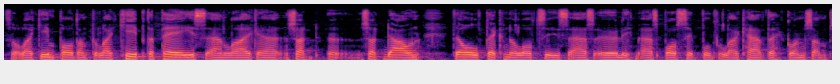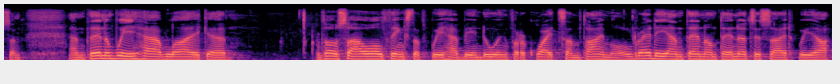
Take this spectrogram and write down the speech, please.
so like important to like keep the pace and like uh, shut uh, shut down the old technologies as early as possible to like have the consumption. And then we have like uh, those are all things that we have been doing for quite some time already. And then on the energy side, we are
